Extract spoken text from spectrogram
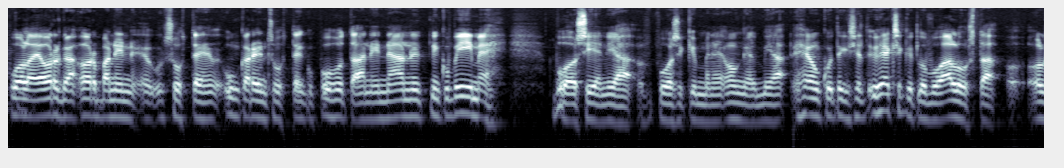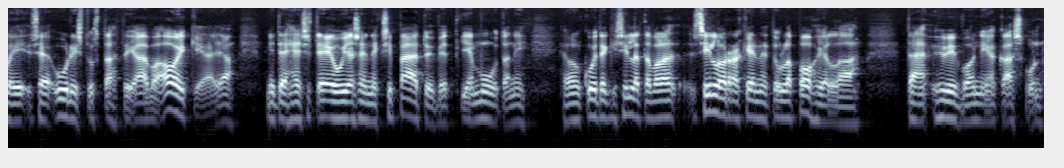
Puola ja Orbanin suhteen, Unkarin suhteen, kun puhutaan, niin nämä on nyt niin kuin viime vuosien ja vuosikymmenen ongelmia. He on kuitenkin sieltä 90-luvun alusta oli se uudistustahti aivan oikea ja miten he sitten EU-jäseneksi päätyivät ja muuta, niin he on kuitenkin sillä tavalla silloin rakennetulla pohjallaan tämä hyvinvoinnin ja kasvun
